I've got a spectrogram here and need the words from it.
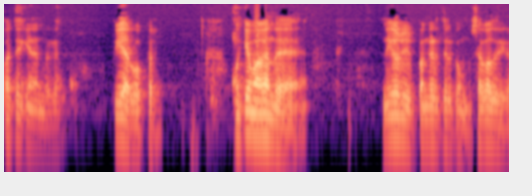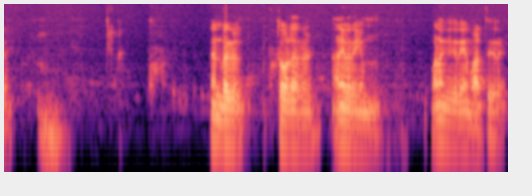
பத்திரிகை நண்பர்கள் பிஆர்ஓக்கள் முக்கியமாக அந்த நிகழ்வில் பங்கெடுத்திருக்கும் சகோதரிகள் நண்பர்கள் தோழர்கள் அனைவரையும் வணங்குகிறேன் வாழ்த்துகிறேன்.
